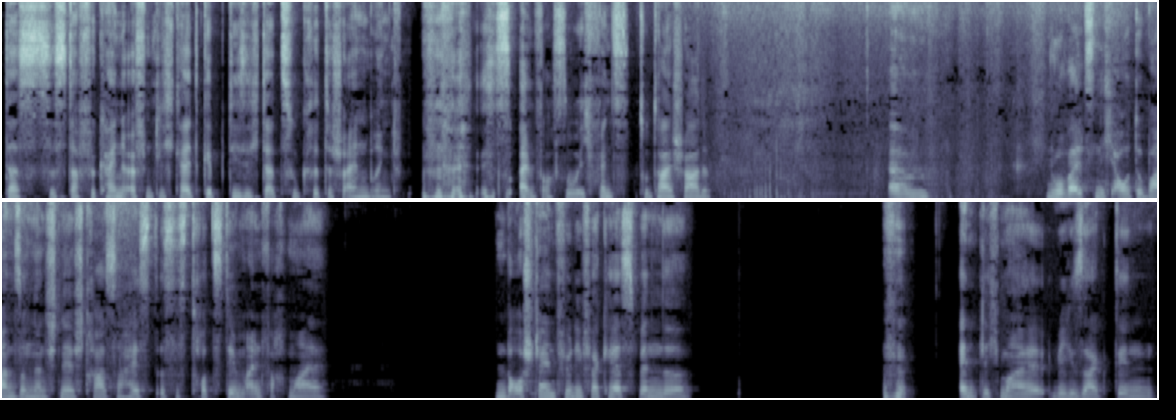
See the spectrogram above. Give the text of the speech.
dass es dafür keine Öffentlichkeit gibt, die sich dazu kritisch einbringt. ist einfach so. Ich fände es total schade. Ähm, nur weil es nicht Autobahn, sondern Schnellstraße heißt, ist es trotzdem einfach mal ein Baustein für die Verkehrswende. Endlich mal, wie gesagt, den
